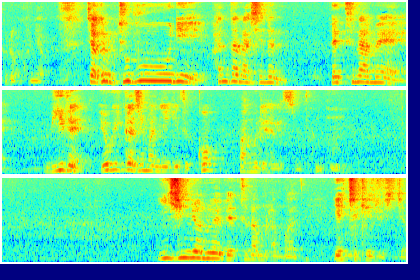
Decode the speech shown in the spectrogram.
그렇군요. 자, 그럼 두 분이 판단하시는 베트남의 미래 여기까지만 얘기 듣고 마무리하겠습니다. 20년 후의 베트남을 한번 예측해 주시죠.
